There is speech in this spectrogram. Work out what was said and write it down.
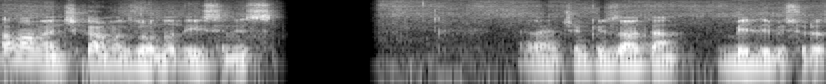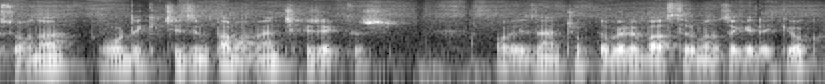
Tamamen çıkarmak zorunda değilsiniz. Evet, çünkü zaten belli bir süre sonra oradaki çizim tamamen çıkacaktır. O yüzden çok da böyle bastırmanıza gerek yok.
